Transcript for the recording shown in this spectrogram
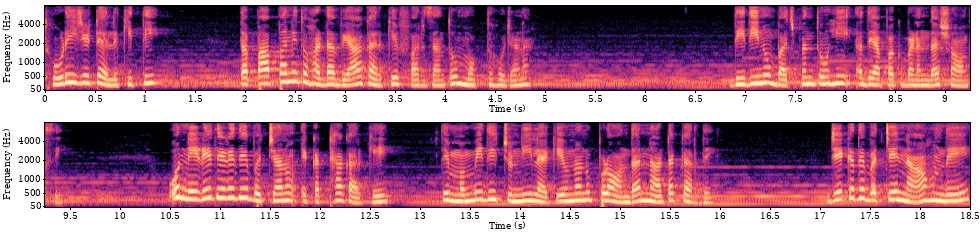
ਥੋੜੀ ਜਿਹੀ ਢਿੱਲ ਕੀਤੀ, ਤਾਂ ਪਾਪਾ ਨੇ ਤੁਹਾਡਾ ਵਿਆਹ ਕਰਕੇ ਫਰਜ਼ਾਂ ਤੋਂ ਮੁਕਤ ਹੋ ਜਾਣਾ। ਦੀਦੀ ਨੂੰ ਬਚਪਨ ਤੋਂ ਹੀ ਅਧਿਆਪਕ ਬਣਨ ਦਾ ਸ਼ੌਂਕ ਸੀ। ਉਹ ਨੇੜੇ-ਤੇੜੇ ਦੇ ਬੱਚਿਆਂ ਨੂੰ ਇਕੱਠਾ ਕਰਕੇ ਤੇ ਮੰਮੀ ਦੀ ਚੁੰਨੀ ਲੈ ਕੇ ਉਹਨਾਂ ਨੂੰ ਪੜਾਉਣ ਦਾ ਨਾਟਕ ਕਰਦੇ। ਜੇ ਕਦੇ ਬੱਚੇ ਨਾ ਹੁੰਦੇ,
